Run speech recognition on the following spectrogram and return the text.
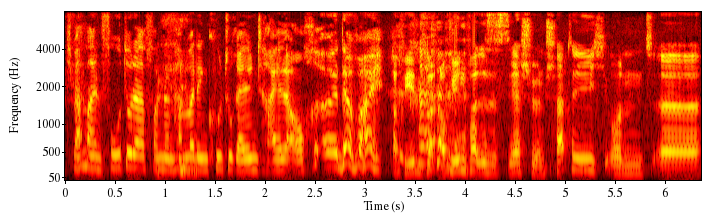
Ich mache mal ein Foto davon, dann haben wir den kulturellen Teil auch äh, dabei. Auf jeden Fall, auf jeden Fall ist es sehr schön schattig und äh,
